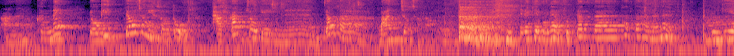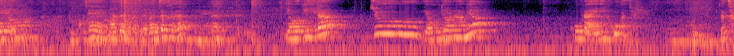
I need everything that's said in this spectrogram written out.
않아요. 근데 여기 뼈 중에서도 바깥쪽에 있는 뼈가 만져져요. 이렇게 보면 굽혔다 폈다 하면은 여기에 네 맞아요 맞아요 만져져요? 네. 여기랑 쭉 연결하면 그 라인이 고관절이에요. 그렇죠?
